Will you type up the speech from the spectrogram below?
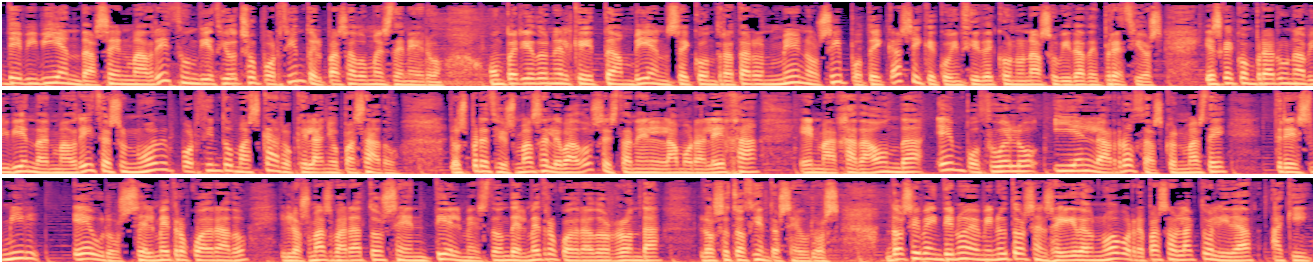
de viviendas en Madrid un 18% el pasado mes de enero, un periodo en el que también se contrataron menos hipotecas y que coincide con una subida de precios. Y es que comprar una vivienda en Madrid es un 9% más caro que el año pasado. Los precios más elevados están en La Moraleja, en Majadahonda, en Pozuelo y en Las Rozas, con más de 3.000 euros el metro cuadrado y los más baratos en Tielmes, donde el metro cuadrado ronda los 800 euros. Dos y 29 minutos, enseguida un nuevo repaso a la actualidad aquí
